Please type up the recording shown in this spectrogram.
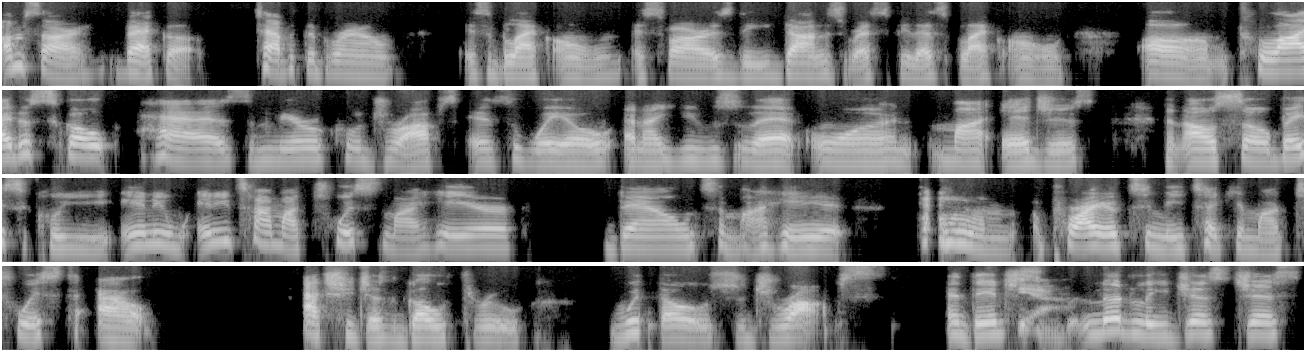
i'm sorry back up. Tabitha brown is black owned as far as the donna's recipe that's black owned. Um kaleidoscope has miracle drops as well and i use that on my edges. And also basically any anytime i twist my hair down to my head prior to me taking my twist out actually just go through with those drops. And then just Yeah. literally just just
